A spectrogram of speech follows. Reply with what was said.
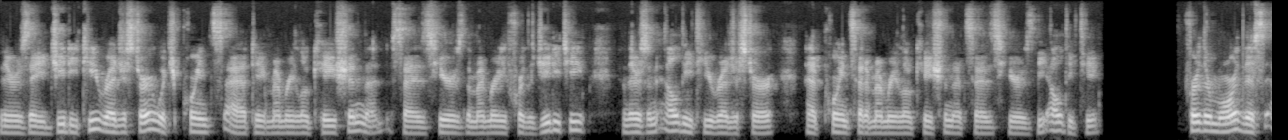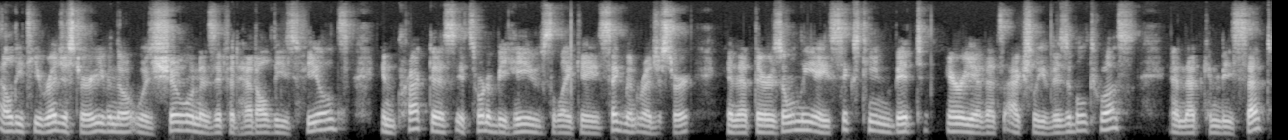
There's a GDT register, which points at a memory location that says, here's the memory for the GDT. And there's an LDT register that points at a memory location that says, here's the LDT. Furthermore, this LDT register, even though it was shown as if it had all these fields, in practice, it sort of behaves like a segment register in that there's only a 16-bit area that's actually visible to us, and that can be set.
